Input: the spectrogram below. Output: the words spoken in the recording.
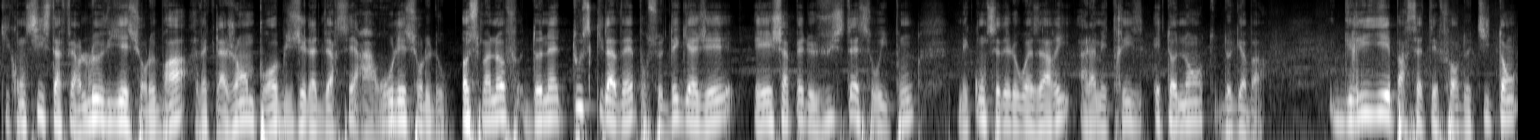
qui consiste à faire levier sur le bras avec la jambe pour obliger l'adversaire à rouler sur le dos. Osmanov donnait tout ce qu'il avait pour se dégager et échappait de justesse au hippon, mais concédait le Wazari à la maîtrise étonnante de Gaba. Grillé par cet effort de titan,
